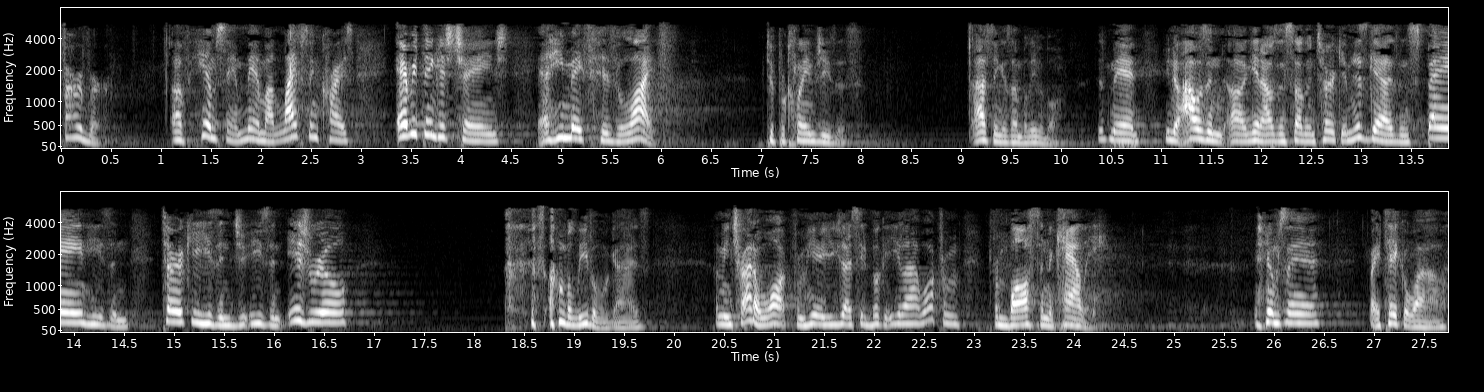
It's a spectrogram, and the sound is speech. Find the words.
fervor of him saying, Man, my life's in Christ. Everything has changed. And he makes his life to proclaim Jesus. I think it's unbelievable. This man, you know, I was in, uh, again, I was in southern Turkey. I mean, this guy's in Spain. He's in Turkey. He's in, he's in Israel. it's unbelievable, guys. I mean, try to walk from here. You guys see the book of Eli? Walk from, from Boston to Cali. You know what I'm saying? It might take a while.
